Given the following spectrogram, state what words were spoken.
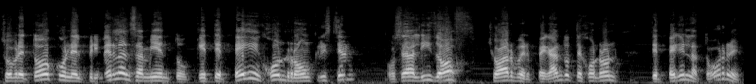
sobre todo con el primer lanzamiento, que te peguen jonrón, Cristian, o sea, lead off, Schwarber, pegándote jonrón, te peguen la torre.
